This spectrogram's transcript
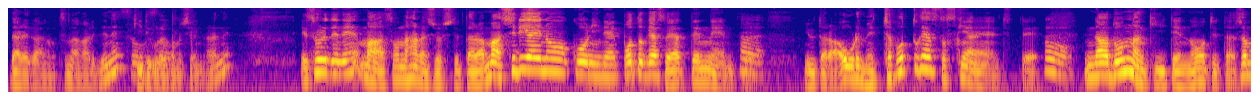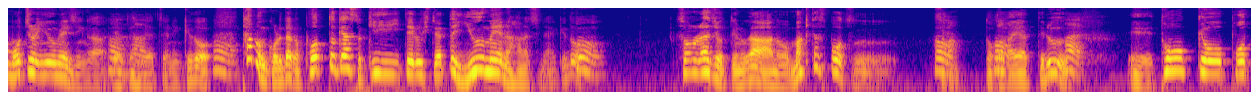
誰かのつながりでねそうそう聞いてくれるかもしれんからねえそれでねまあそんな話をしてたらまあ知り合いの子にねポッドキャストやってんねんってはい言うたら、あ俺めっちゃポッドキャスト好きやねんって言って、うん。な、どんなん聞いてんのって言ったら、それもちろん有名人がやってはるやつやねんけど、はいはいうん多分これだから、ポッドキャスト聞いてる人やったら有名な話なんやけど、うん。そのラジオっていうのが、あの、マキタスポーツさんとかがやってる、はい。えー東京ポッ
